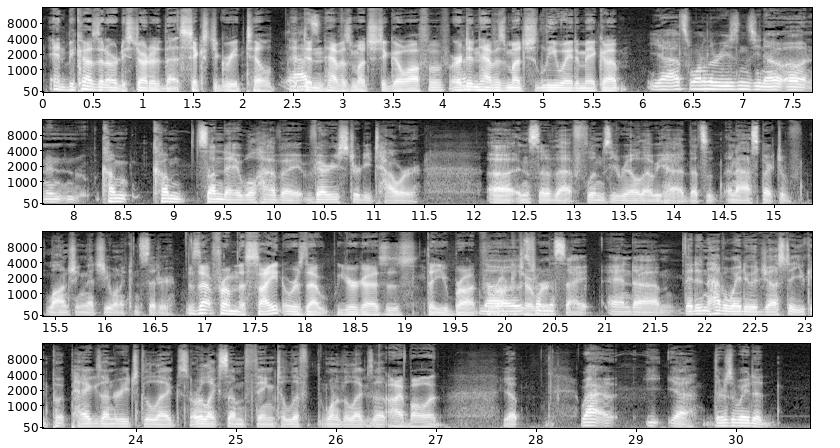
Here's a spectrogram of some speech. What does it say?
And because it already started at that six degree tilt, it didn't have as much to go off of, or it didn't have as much leeway to make up. Yeah, that's one of the reasons, you know. Oh, and, come come Sunday, we'll have a very sturdy tower uh, instead of that flimsy rail that we had. That's a, an aspect of launching that you want to consider. Is that from the site, or is that your guys's that you brought for No, it was from the site, and um, they didn't have a way to adjust it. You could put pegs under each of the legs, or like something to lift one of the legs up. Eyeball it. Yep. Well, yeah. There's a way to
